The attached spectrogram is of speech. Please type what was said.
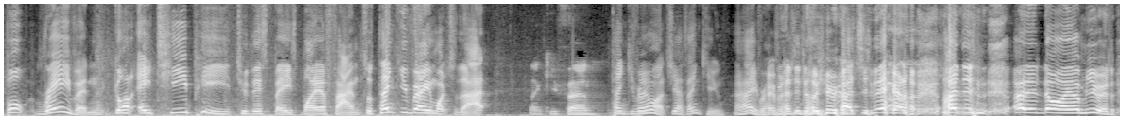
But Raven got a TP to this base by a fan, so thank you very much for that. Thank you, fan. Thank you very much. Yeah, thank you. Hi, Raven. I didn't know you were actually there. I didn't. I didn't know I unmuted.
